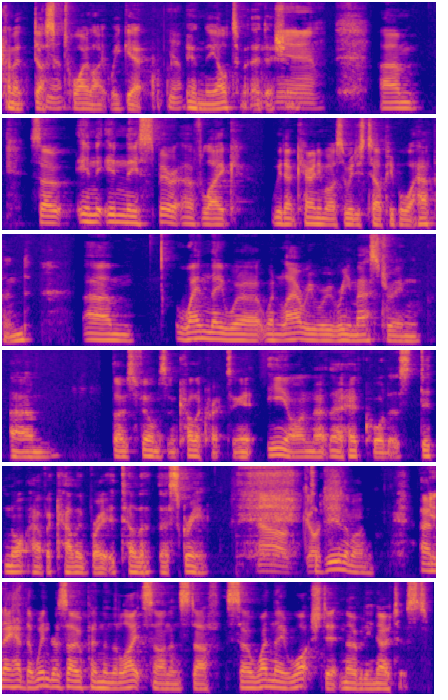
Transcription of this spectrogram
kind of dusk Yeah. twilight we get Yeah. in the Ultimate Edition. Yeah. Um, so in in the spirit of like we don't care anymore, so we just tell people what happened. Um, when they were when Lowry were remastering um, those films and color correcting it, Eon at their headquarters did not have a calibrated tele their screen Oh to god. view them on, and they had the windows open and the lights on and stuff. So when they watched it, nobody noticed.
